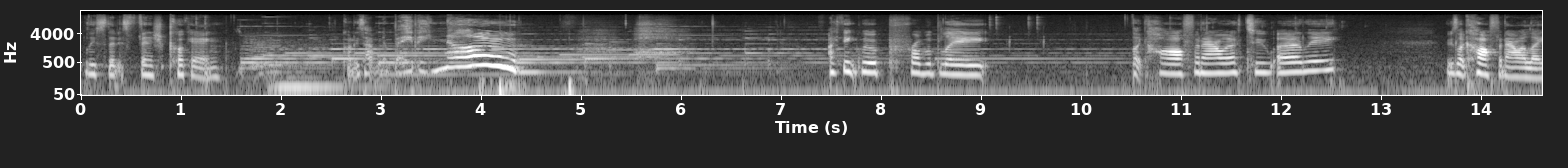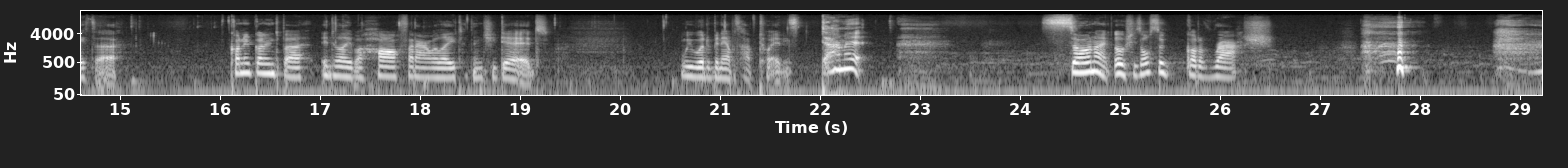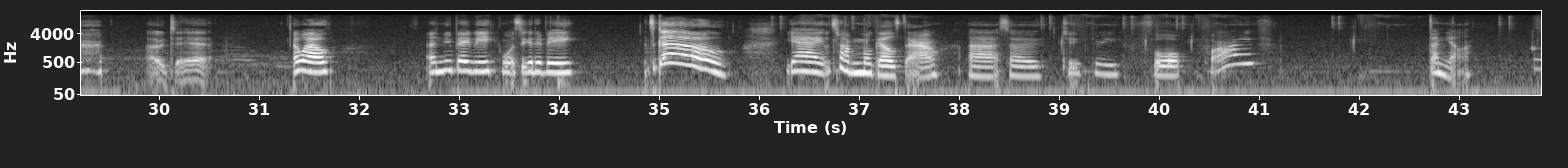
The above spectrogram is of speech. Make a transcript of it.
At least that it's finished cooking. God, having a baby. No! I think we were probably like half an hour too early. It was like half an hour later. Connie had gone into birth into labour half an hour later than she did. We would have been able to have twins. Damn it! So nice. Oh, she's also got a rash. oh dear. Oh well. A new baby. What's it going to be? It's a girl! Yay, let's have more girls now. Uh, so, two, three, four, five? Daniella.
